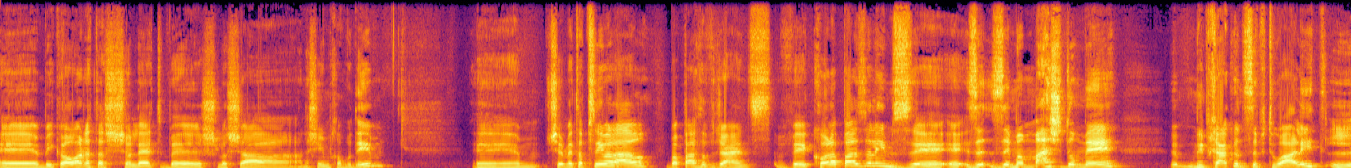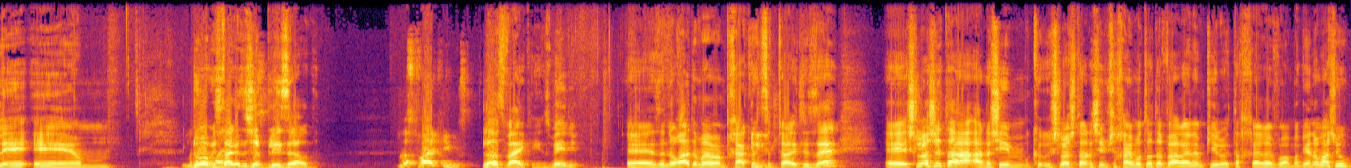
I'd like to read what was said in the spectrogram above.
אה, בעיקרון אתה שולט בשלושה אנשים חמודים. אה, שמטפסים על ההר ב Path of Giants וכל הפאזלים זה, אה, זה, זה ממש דומה מבחינה קונספטואלית ל... אמ, נו המשחק הזה של בליזארד. Lost Vikings. Lost Vikings בדיוק. אה, זה נורא דומה מבחינה קונספטואלית לזה. אה, שלושת האנשים שלושת האנשים שלך הם אותו דבר אין להם כאילו את החרב או המגן או משהו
